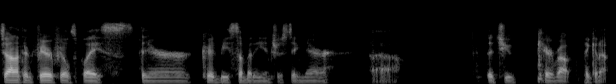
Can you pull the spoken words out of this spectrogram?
Jonathan Fairfield's place. There could be somebody interesting there uh, that you care about picking up.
